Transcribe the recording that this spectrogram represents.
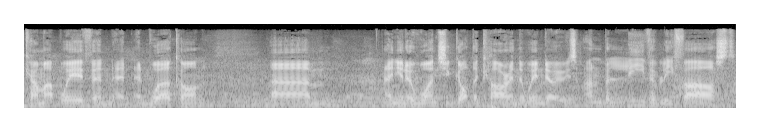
come up with and, and, and work on. Um, and you know, once you got the car in the window, it was unbelievably fast.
